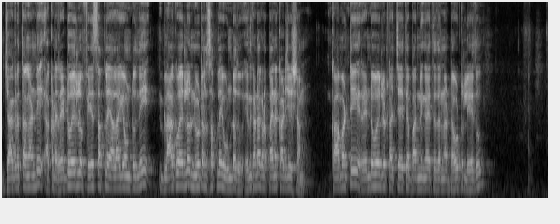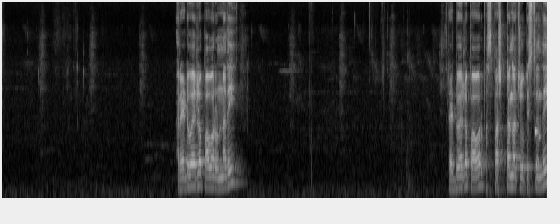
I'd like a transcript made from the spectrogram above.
జాగ్రత్తగా అండి అక్కడ రెడ్ వైర్లో ఫేస్ సప్లై అలాగే ఉంటుంది. బ్లాక్ వైర్లో న్యూట్రల్ సప్లై ఉండదు. ఎందుకంటే అక్కడ పైన కట్ చేసాం కాబట్టి రెండు వైర్లు టచ్ అయితే బర్నింగ్ అవుతుంది అన్న డౌట్ లేదు. రెడ్ వైర్లో పవర్ ఉన్నది. రెడ్ వైర్లో పవర్ స్పష్టంగా చూపిస్తుంది.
